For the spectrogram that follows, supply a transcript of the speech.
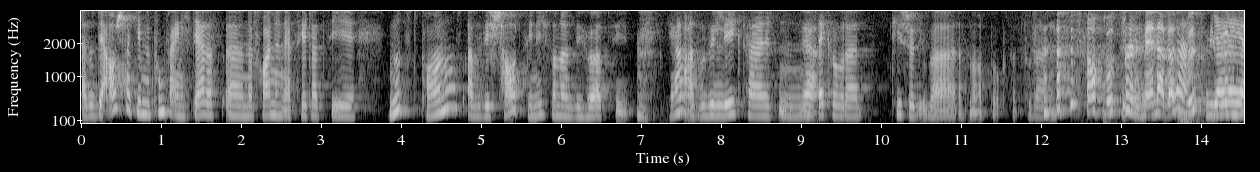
also der ausschlaggebende Punkt war eigentlich der, dass äh, eine Freundin erzählt hat, sie nutzt Pornos, aber sie schaut sie nicht, sondern sie hört sie. Ja. Also sie legt halt eine ja. Decke oder T-Shirt über das Notebook sozusagen. das ist auch lustig, wenn Männer das ja. wissen, die ja, würden ja,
